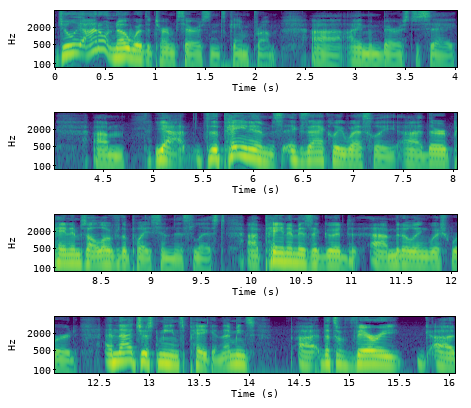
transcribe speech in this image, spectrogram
Julie, I don't know where the term Saracens came from. Uh, I am embarrassed to say. Um, yeah, the Paynims, exactly, Wesley. Uh, there are Paynims all over the place in this list. Uh, Paynim is a good uh, Middle English word, and that just means pagan. That means uh, that's a very uh,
